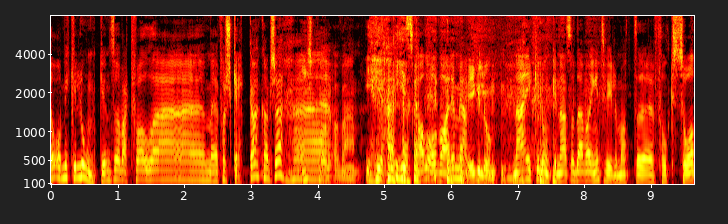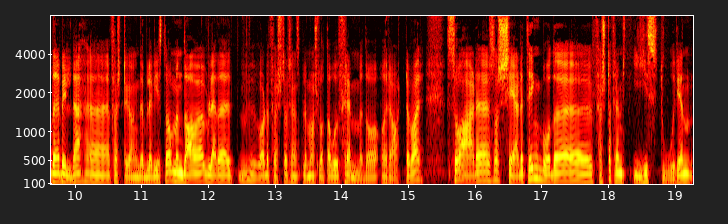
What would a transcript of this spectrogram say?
om ikke lunken, så i hvert fall uh, med forskrekka, kanskje. Iskald og varm. Ja, iskald og varm, ja. ikke lunken. Nei, ikke lunken. Altså, det var ingen tvil om at folk så det bildet første gang det ble vist òg, men da det, var det først og fremst ble man slått av hvor fremmed og, og rart det var. Så, det, så skjer det ting, både først og fremst i historien historien,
